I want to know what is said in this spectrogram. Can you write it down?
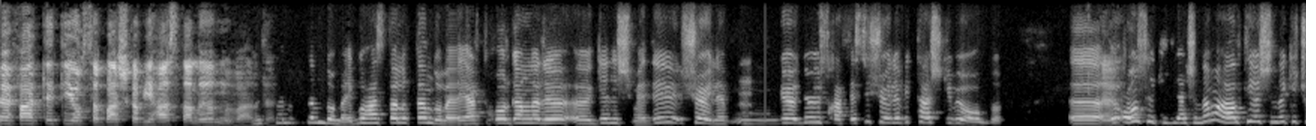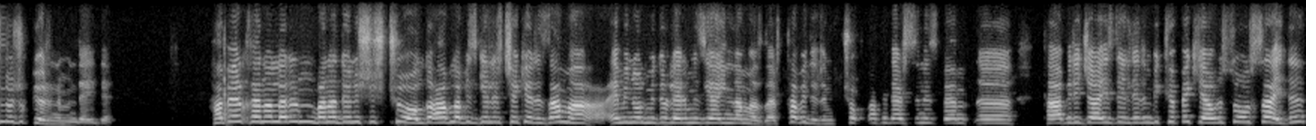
vefat etti yoksa başka bir hastalığı mı vardı? Hastalıktan dolayı, bu hastalıktan dolayı artık organları e, gelişmedi. Şöyle gö- göğüs kafesi şöyle bir taş gibi oldu. E, Evet. 18 yaşında ama 6 yaşındaki çocuk görünümündeydi. Haber kanallarının bana dönüşü şu oldu. Abla biz gelir çekeriz ama emin ol müdürlerimiz yayınlamazlar. Tabii dedim çok affedersiniz ben e, tabiri caiz değil dedim bir köpek yavrusu olsaydı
